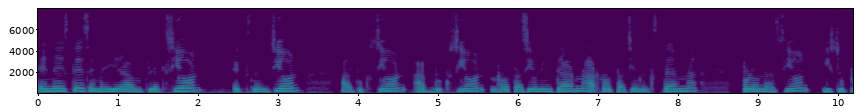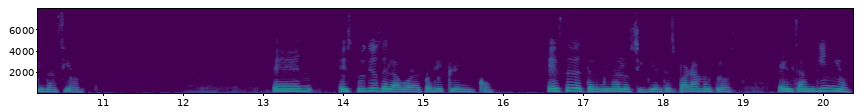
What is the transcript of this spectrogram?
En este se medirán flexión, extensión, aducción, abducción, rotación interna, rotación externa, pronación y supinación. En estudios de laboratorio clínico, este determina los siguientes parámetros. El sanguíneo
